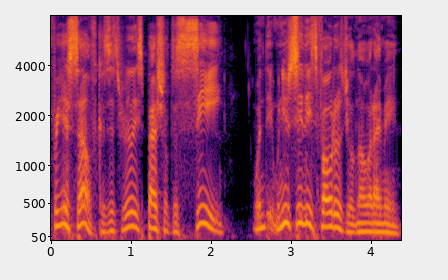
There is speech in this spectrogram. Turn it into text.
for yourself, because it's really special to see. When when you see these photos, you'll know what I mean.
